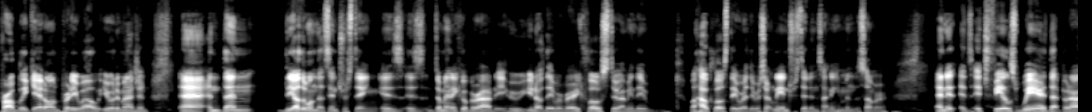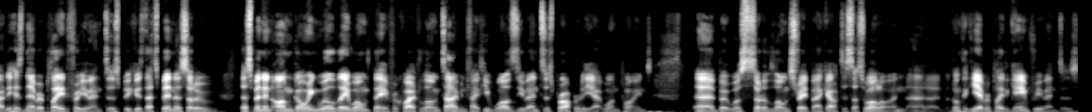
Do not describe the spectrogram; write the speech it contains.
probably get on pretty well, you would imagine, uh, and then. The other one that's interesting is is Domenico Berardi, who you know they were very close to. I mean, they well, how close they were. They were certainly interested in signing him in the summer, and it, it, it feels weird that Berardi has never played for Juventus because that's been a sort of that's been an ongoing will they won't they for quite a long time. In fact, he was Juventus property at one point, uh, but was sort of loaned straight back out to Sassuolo, and uh, I don't think he ever played a game for Juventus.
